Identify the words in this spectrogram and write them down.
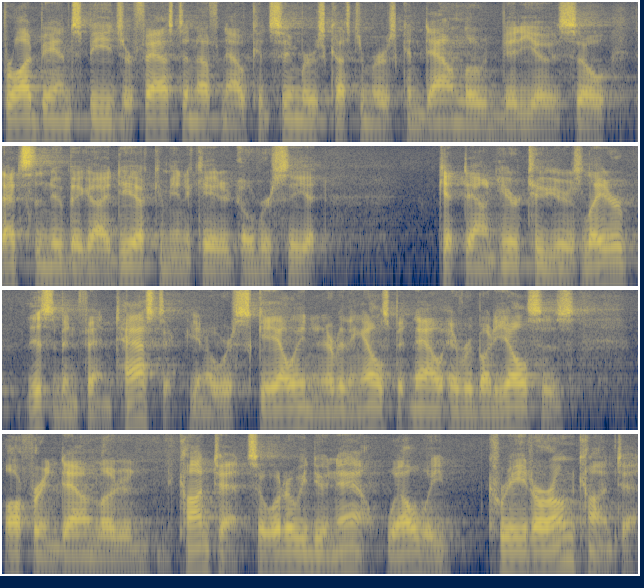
broadband speeds are fast enough now. Consumers, customers can download videos. So that's the new big idea. Communicate it, oversee it. Get down here two years later. This has been fantastic. You know, we're scaling and everything else, but now everybody else is offering downloaded content. So what do we do now? Well, we create our own content.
